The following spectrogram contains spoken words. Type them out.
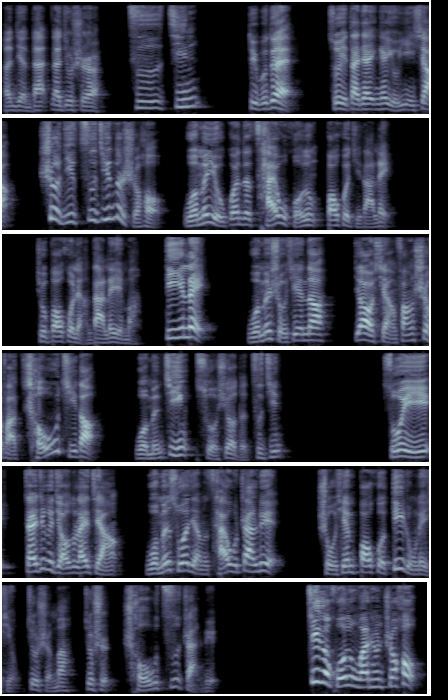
很简单，那就是资金，对不对？所以大家应该有印象，涉及资金的时候，我们有关的财务活动包括几大类，就包括两大类嘛。第一类，我们首先呢要想方设法筹集到我们经营所需要的资金，所以在这个角度来讲，我们所讲的财务战略。首先，包括第一种类型就是什么？就是筹资战略。这个活动完成之后，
